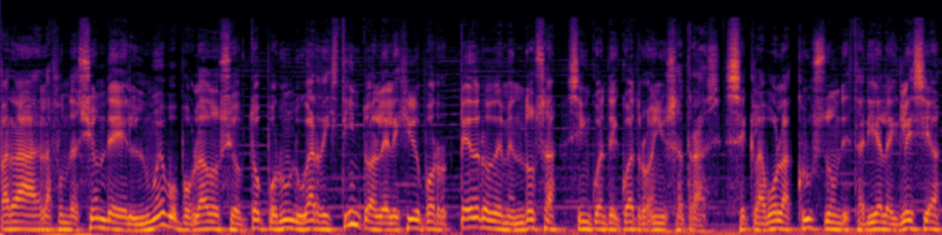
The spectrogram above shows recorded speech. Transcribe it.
Para la fundación del nuevo poblado se optó por un lugar distinto al elegido por Pedro de Mendoza 54 años atrás. Se clavó la cruz donde estaría la iglesia,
